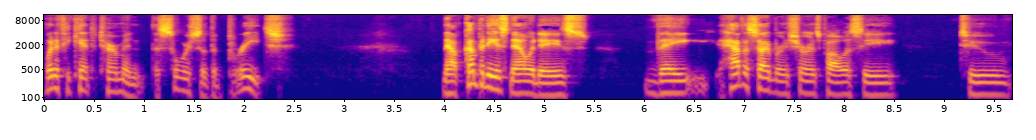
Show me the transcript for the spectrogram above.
what if you can't determine the source of the breach? Now, companies nowadays they have a cyber insurance policy to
